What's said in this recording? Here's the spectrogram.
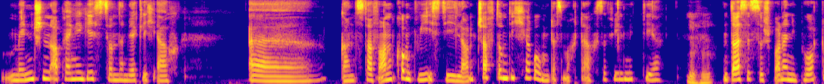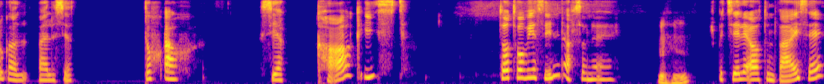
menschenabhängig ist, sondern wirklich auch äh, ganz drauf ankommt, wie ist die Landschaft um dich herum. Das macht auch so viel mit dir. Mhm. Und da ist es so spannend in Portugal, weil es ja doch auch sehr karg ist. Dort, wo wir sind, auf so eine Mhm. spezielle Art und Weise.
